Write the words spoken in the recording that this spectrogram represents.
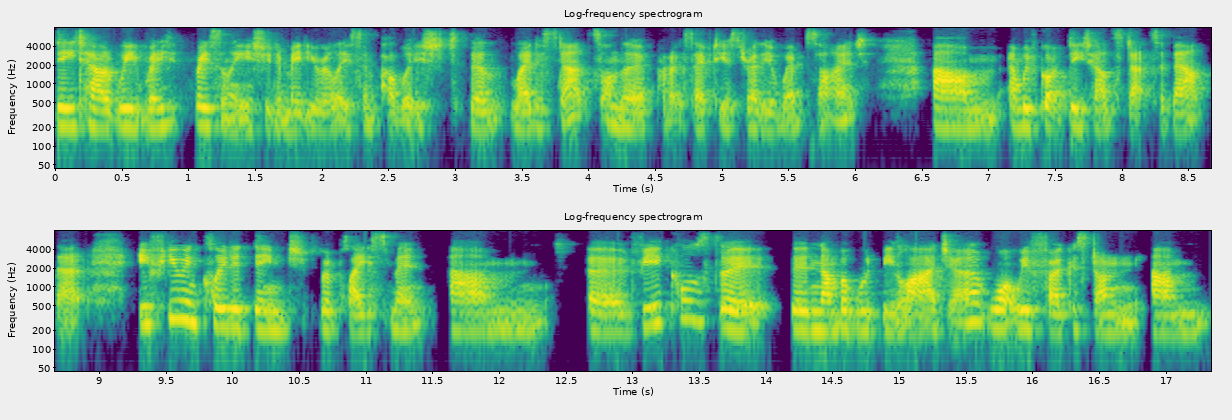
detailed, we re- recently issued a media release and published the latest stats on the Product Safety Australia website. Um, and we've got detailed stats about that. If you included deemed replacement um, uh, vehicles, the, the number would be larger. What we've focused on, um,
